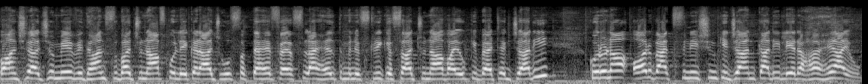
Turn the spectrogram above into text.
पाँच राज्यों में विधानसभा चुनाव को लेकर आज हो सकता है फैसला। हेल्थ मिनिस्ट्री के साथ चुनाव आयोग की बैठक जारी। कोरोना और वैक्सीनेशन की जानकारी ले रहा है आयोग।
